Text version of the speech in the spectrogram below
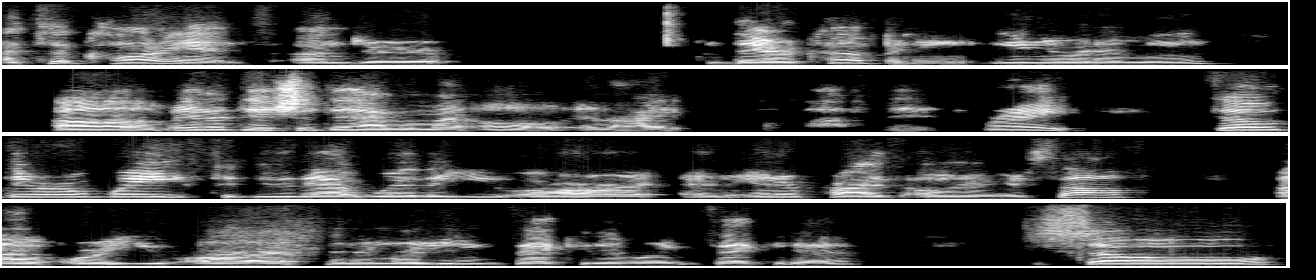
I took clients under their company. You know what I mean? Um, in addition to having my own, and I loved it. Right. So there are ways to do that, whether you are an enterprise owner yourself um, or you are an emerging executive or executive. So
